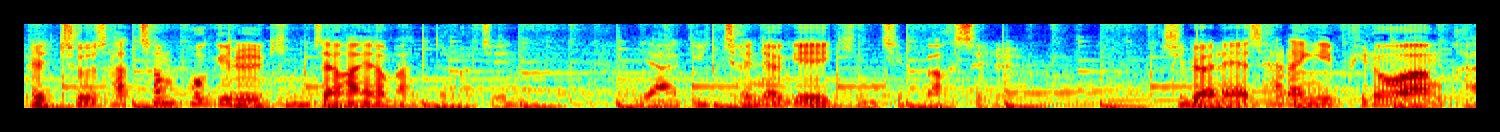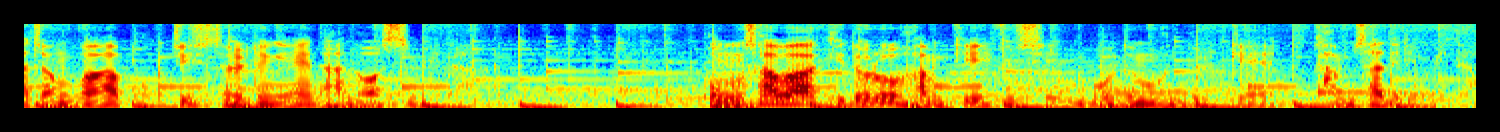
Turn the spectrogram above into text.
배추 4,000포기를 김장하여 만들어진 약 2천여 개의 김치 박스를 주변에 사랑이 필요한 가정과 복지시설 등에 나누었습니다. 봉사와 기도로 함께 해주신 모든 분들께 감사드립니다.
